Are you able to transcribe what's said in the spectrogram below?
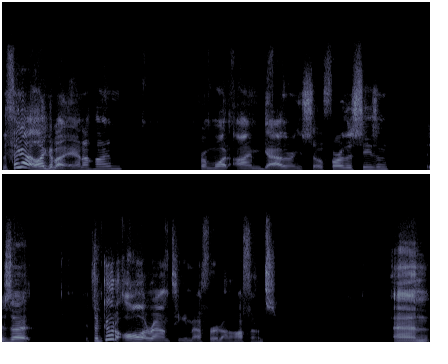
the thing I like about Anaheim, from what I'm gathering so far this season, is that it's a good all around team effort on offense. And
